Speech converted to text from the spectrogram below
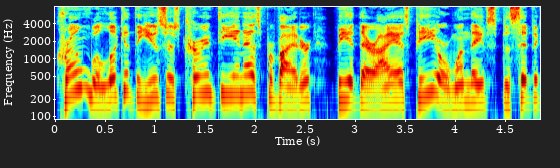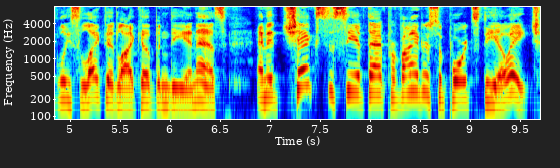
Chrome will look at the user's current DNS provider, be it their ISP or one they've specifically selected like OpenDNS, and it checks to see if that provider supports DOH.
